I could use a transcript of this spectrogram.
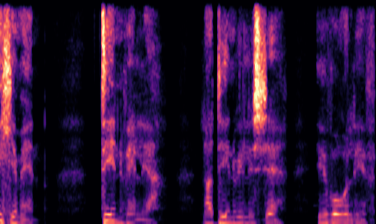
Ikke min. Din vilje. La din vilje skje i våre liv.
